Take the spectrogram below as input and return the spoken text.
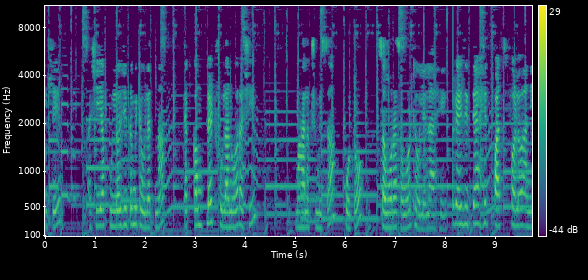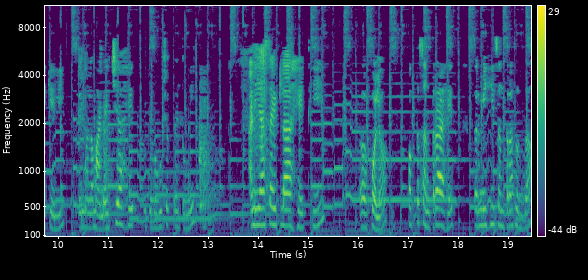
इथे अशी या फुलं जिथं मी ठेवल्यात ना त्या कंप्लीट फुलांवर अशी महालक्ष्मीचा फोटो समोरासमोर ठेवलेला आहे. काही इथे आहेत पाच फळं आणि केली. ते मला मांडायची आहेत. इथे बघू शकताय तुम्ही. आणि या साईडला आहेत ही फळं. फक्त संत्रा आहेत. तर मी ही संत्रा सुद्धा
